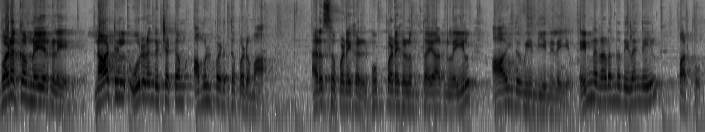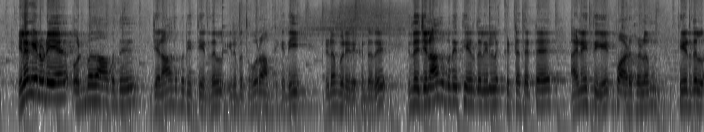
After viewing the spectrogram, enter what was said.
வணக்கம் நேயர்களே. நாட்டில் ஊரடங்கு சட்டம் அமுல்படுத்தப்படுமா? அரச படைகள் முப்படைகளும் தயார் நிலையில் ஆயுதம் ஏந்திய நிலையில். என்ன நடந்தது இலங்கையில்? பார்ப்போம். இலங்கையினுடைய ஒன்பதாவது ஜனாதிபதி தேர்தல் இருபத்தி ஓராம் தேதி இடம்பெற இருக்கின்றது இந்த ஜனாதிபதி தேர்தலில் கிட்டத்தட்ட அனைத்து ஏற்பாடுகளும் தேர்தல்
